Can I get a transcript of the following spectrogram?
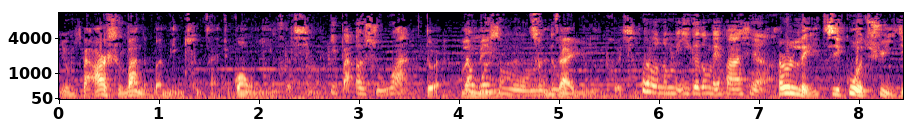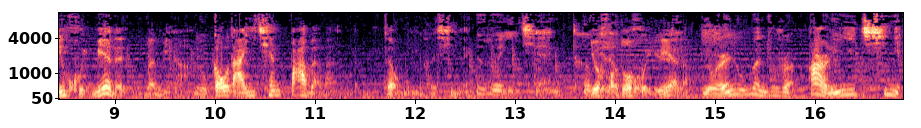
有一百二十万的文明存在，就光我们银河系一百二十万。对，那为什么我们存在于银河系？为什么么一个都没发现啊？他说累计过去已经毁灭的文明啊，有高达一千八百。万在我们银河系内，就是说以前特有好多毁灭了。有人就问，就是二零一七年，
